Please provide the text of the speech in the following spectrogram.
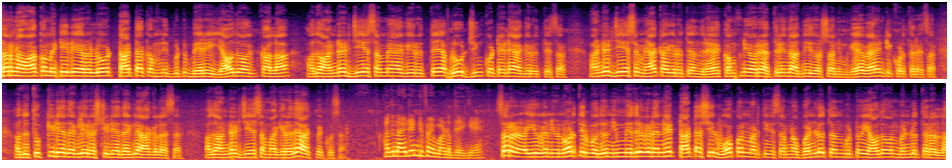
ಸರ್ ನಾವು ಹಾಕೋ ಮೆಟೀರಿಯಲ್ಲು ಟಾಟಾ ಕಂಪ್ನಿದ್ ಬಿಟ್ಟು ಬೇರೆ ಯಾವುದೋ ಹಾಕಲ್ಲ ಅದು ಹಂಡ್ರೆಡ್ ಜಿ ಎಸ್ ಎಂ ಆಗಿರುತ್ತೆ ಬ್ಲೂ ಜಿಂಕ್ ಕೊಟ್ಟೆಡೆ ಆಗಿರುತ್ತೆ sir. Hundred G S M ಯಾಕೆ ಆಗಿರುತ್ತೆ ಅಂದರೆ ಕಂಪ್ನಿಯವರೇ ಹತ್ತರಿಂದ ಹದಿನೈದು ವರ್ಷ ನಿಮಗೆ ವ್ಯಾರಂಟಿ ಕೊಡ್ತಾರೆ ಸರ್. ಅದು ತುಕ್ಕಿಡಿಯೋದಾಗಲಿ ರಸ್ಟ್ ಹಿಡಿಯೋದಾಗಲಿ ಆಗಲ್ಲ ಸರ್. ಅದು ಹಂಡ್ರೆಡ್ ಜಿ ಎಸ್ ಎಂ ಆಗಿರೋದೇ ಹಾಕಬೇಕು ಸರ್. ಅದನ್ನು ಐಡೆಂಟಿಫೈ ಮಾಡೋದು ಹೇಗೆ? ಸರ್ ಈಗ ನೀವು ನೋಡ್ತಿರ್ಬೋದು ನಿಮ್ಮ ಎದುರುಗಡೆನೇ ಟಾಟಾ ಶೀಲ್ ಓಪನ್ ಮಾಡ್ತೀವಿ ಸರ್. ನಾವು ಬಂಡ್ಲು ತಂದ್ಬಿಟ್ಟು ಯಾವುದೋ ಒಂದು ಬಂಡ್ಲು ತರಲ್ಲ.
